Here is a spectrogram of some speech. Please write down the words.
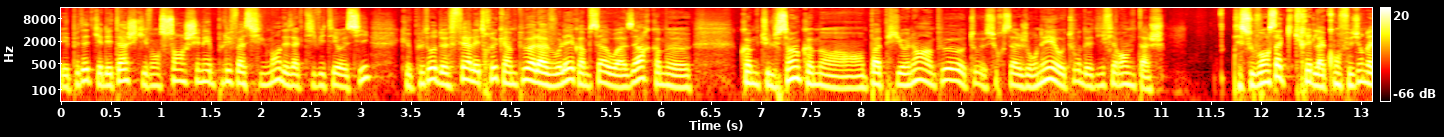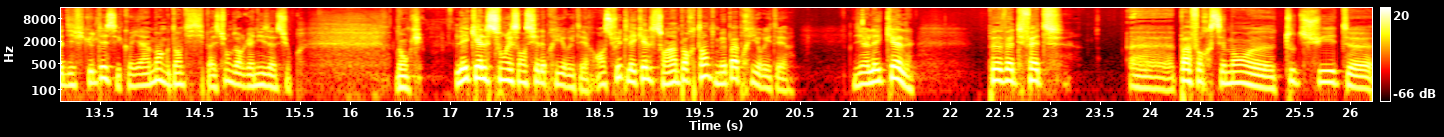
Et peut-être qu'il y a des tâches qui vont s'enchaîner plus facilement, des activités aussi, que plutôt de faire les trucs un peu à la volée, comme ça, au hasard, comme, euh, comme tu le sens, comme en, papillonnant un peu sur sa journée autour des différentes tâches. C'est souvent ça qui crée de la confusion, de la difficulté, c'est quand il y a un manque d'anticipation, d'organisation. Donc, lesquelles sont essentielles et prioritaires? Ensuite, lesquelles sont importantes mais pas prioritaires? C'est-à-dire lesquelles peuvent être faites euh, pas forcément euh, tout de suite euh,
